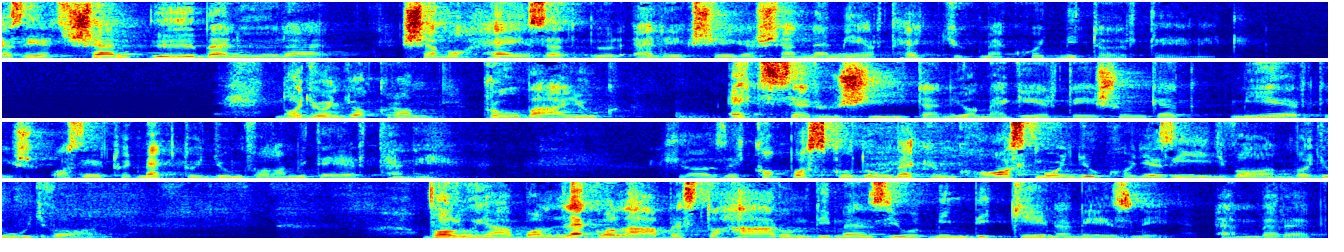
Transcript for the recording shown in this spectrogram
Ezért sem ő belőle, sem a helyzetből elégségesen nem érthetjük meg, hogy mi történik. Nagyon gyakran próbáljuk egyszerűsíteni a megértésünket. Miért is? Azért, hogy meg tudjunk valamit érteni. Ja, az egy kapaszkodó nekünk, ha azt mondjuk, hogy ez így van, vagy úgy van. Valójában legalább ezt a három dimenziót mindig kéne nézni. Emberek,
